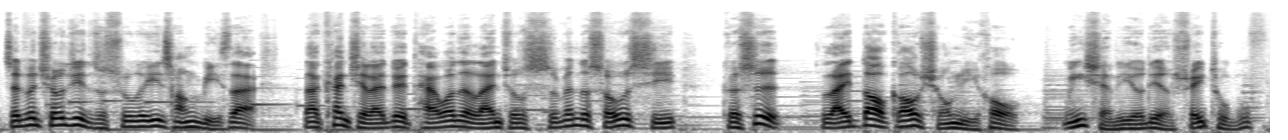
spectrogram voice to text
整个球季只输了一场比赛。那看起来对台湾的篮球十分的熟悉，可是来到高雄以后，明显的有点水土不服，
